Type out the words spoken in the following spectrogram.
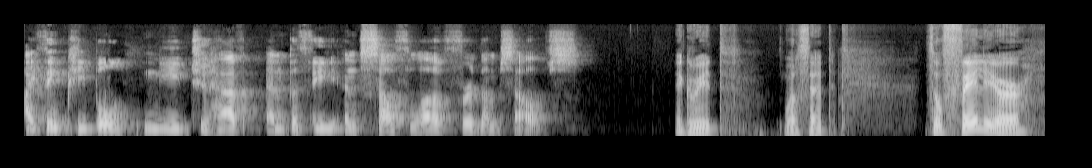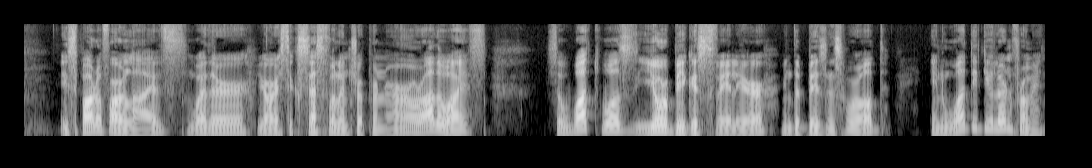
I think people need to have empathy and self love for themselves. Agreed. Well said. So, failure is part of our lives, whether you're a successful entrepreneur or otherwise. So, what was your biggest failure in the business world, and what did you learn from it?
